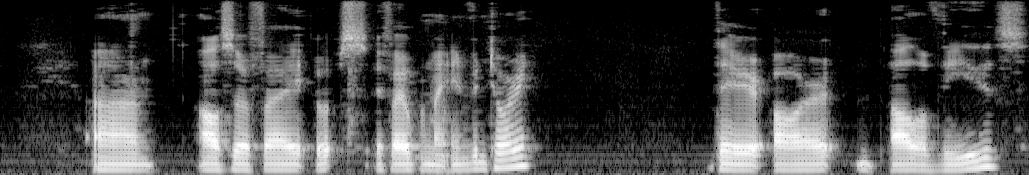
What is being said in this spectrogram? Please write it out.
um, Also, if I oops, if I open my inventory, there are all of these.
